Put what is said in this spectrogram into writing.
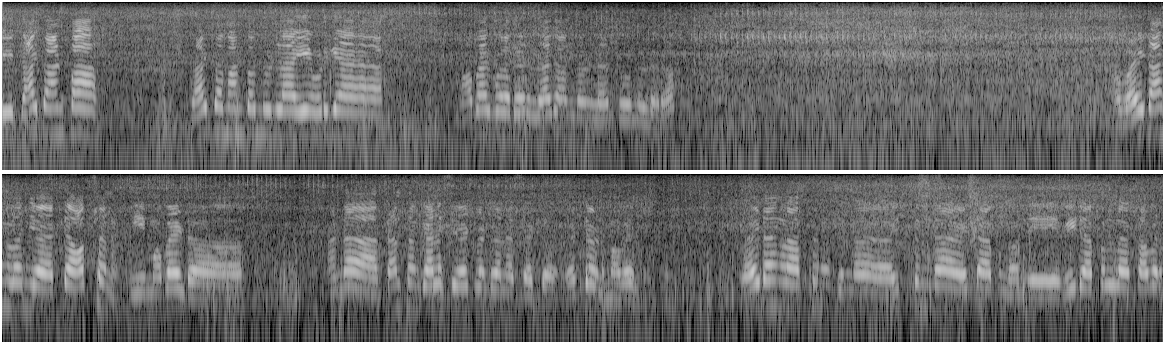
ಈ ದಾಯ್ತ ಅಣ್ಪ ದಾಯ್ತ ಅಂತಂದುಳ್ಳ ಈ ಹುಡುಗ ಮೊಬೈಲ್ ಬರೋದು ಹೇಳಿ ದಾಯ್ತ ಅಂತಂದ್ಲ ಅಂತ ತೊಂದುಳ್ಳಾರ వైడ్ యాంగిల్ అని ఎట్టే ఆప్షన్ ఈ mobile and Samsung Galaxy eight twenty one set ఎట్టే ఉండి మొబైల్ వైడ్ యాంగిల్ వస్తుంది దీన్ని ఇస్తుంద ఎట్టే ఆపుంది ఉంది video full cover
